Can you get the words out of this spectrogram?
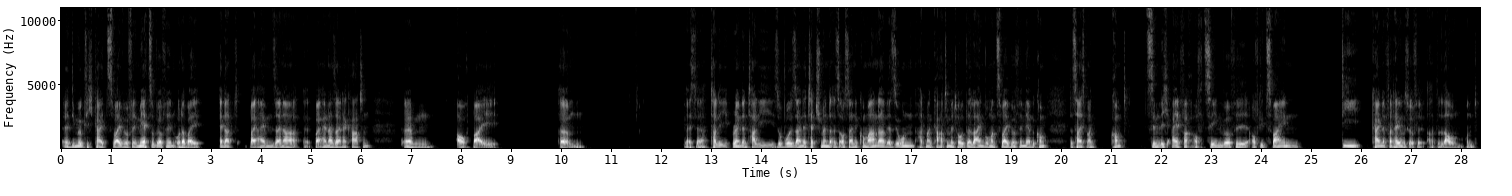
äh, die Möglichkeit, zwei Würfel mehr zu würfeln oder bei Eddard bei einem seiner, äh, bei einer seiner Karten. Ähm, auch bei ähm, wie heißt der, Tully, Brandon Tully, sowohl sein Attachment als auch seine Commander-Version hat man Karte mit Hold the Line, wo man zwei Würfel mehr bekommt. Das heißt, man kommt ziemlich einfach auf zehn Würfel auf die Zweien, die keine Verteidigungswürfel erlauben. Und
